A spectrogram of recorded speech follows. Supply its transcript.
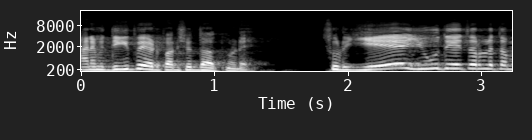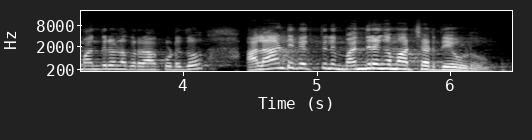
ఆయన దిగిపోయాడు పరిశుద్ధాత్ముడే. చూడు ఏ యూదేతరులతో మందిరంలోకి రాకూడదో అలాంటి వ్యక్తిని మందిరంగా మార్చాడు దేవుడు.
